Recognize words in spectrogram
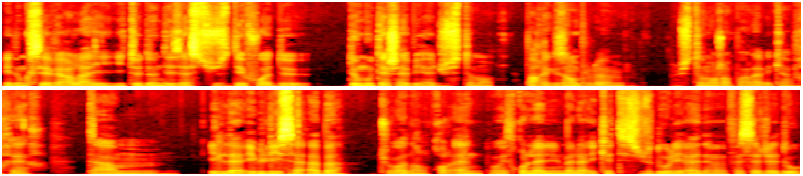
Et donc, ces vers-là, ils ils te donnent des astuces, des fois, de, de justement. Par exemple, justement, j'en parle avec un frère. T'as hum, Illa Iblis Aba, tu vois, dans le Coran. Idh qulna lil malaikati isjudu li Adam fasajadu,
